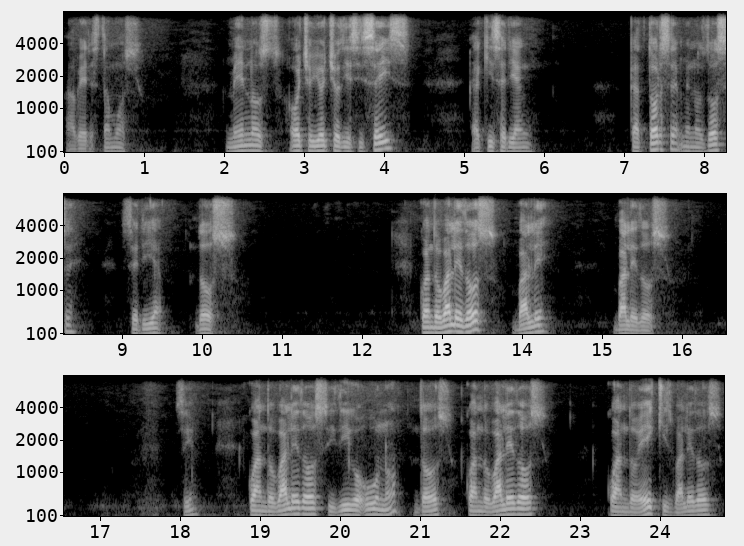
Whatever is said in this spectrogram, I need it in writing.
a ver, estamos, menos 8 y 8, 16, aquí serían 14 menos 12, sería 2. Cuando vale 2, vale, vale 2. ¿Sí? Cuando vale 2, si digo 1, 2, cuando vale 2, cuando x vale 2,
